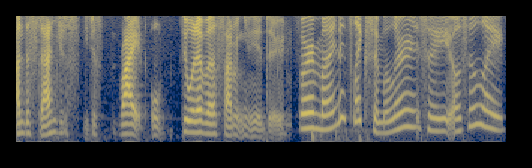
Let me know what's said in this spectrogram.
understand, you just you just write or do whatever assignment you need to do. For mine, it's like similar. So you also like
